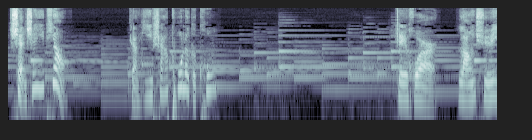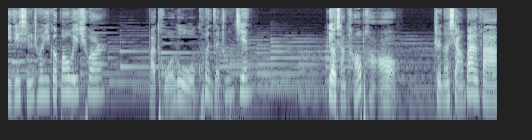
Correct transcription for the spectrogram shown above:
闪身一跳，让伊莎扑了个空。这会儿。狼群已经形成一个包围圈把驼鹿困在中间。要想逃跑，只能想办法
